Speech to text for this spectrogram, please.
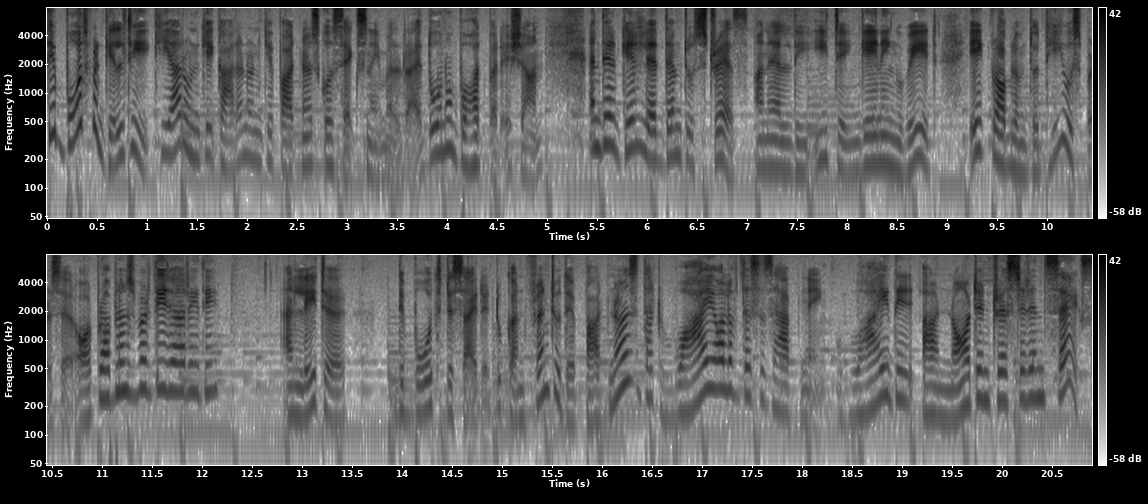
they both were guilty कि यार उनके कारण उनके पार्टनर्स को सेक्स नहीं मिल रहा है दोनों बहुत परेशान and their guilt led them to stress unhealthy eating gaining weight एक प्रॉब्लम तो थी उस पर से और प्रॉब्लम्स बढ़ती जा रही थी and later they both decided to confront to their partners that why all of this is happening why they are not interested in sex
